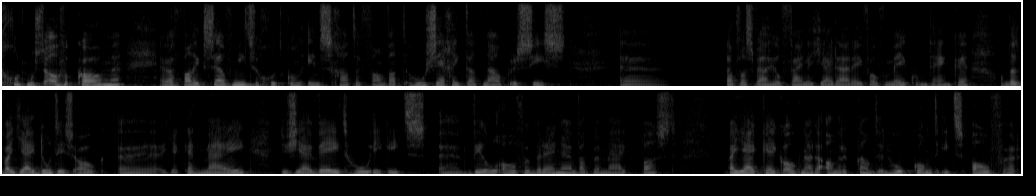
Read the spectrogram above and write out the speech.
Goed moest overkomen. En waarvan ik zelf niet zo goed kon inschatten van wat, hoe zeg ik dat nou precies. Eh, dat was wel heel fijn dat jij daar even over mee kon denken. Omdat wat jij doet is ook, eh jij kent mij. Dus jij weet hoe ik iets eh, wil overbrengen, wat bij mij past. Maar jij keek ook naar de andere kant. En hoe komt iets over?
